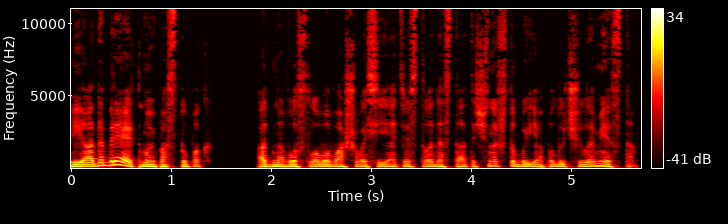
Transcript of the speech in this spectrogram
и одобряет мой поступок. Одного слова вашего сиятельства достаточно, чтобы я получила место».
